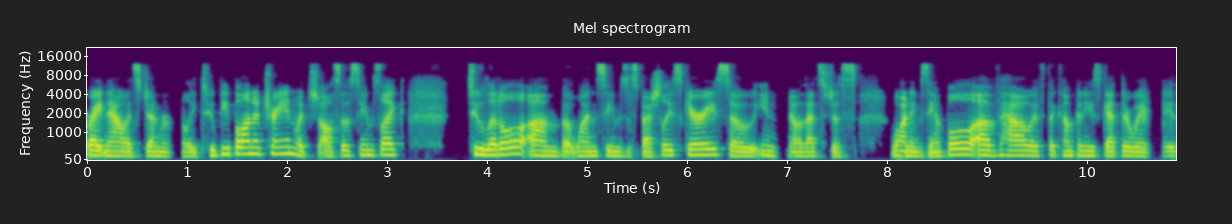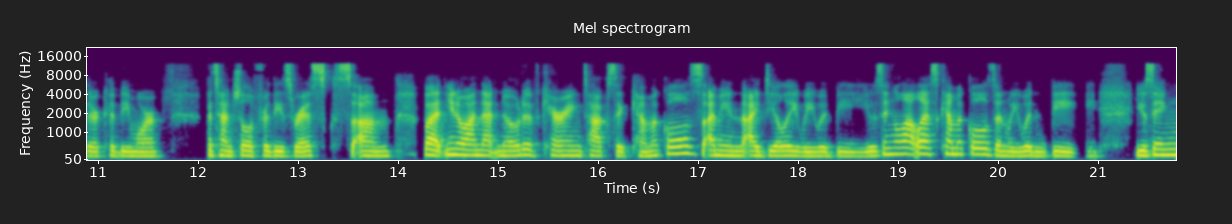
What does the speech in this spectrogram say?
Right now, it's generally two people on a train, which also seems like too little um, but one seems especially scary so you know that's just one example of how if the companies get their way there could be more potential for these risks um, but you know on that note of carrying toxic chemicals i mean ideally we would be using a lot less chemicals and we wouldn't be using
